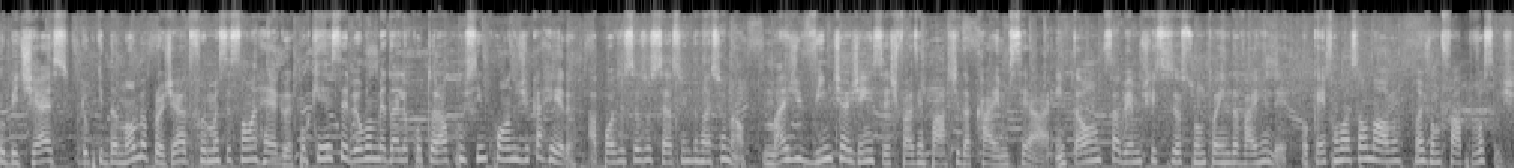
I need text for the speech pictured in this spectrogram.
O BTS, grupo que dá nome ao projeto, foi uma exceção à regra, porque recebeu uma medalha cultural com 5 anos de carreira, após o seu sucesso internacional. Mais de 20 agências fazem parte da KMCA, então sabemos que esse assunto ainda vai render. Qualquer informação nova, nós vamos falar para vocês.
